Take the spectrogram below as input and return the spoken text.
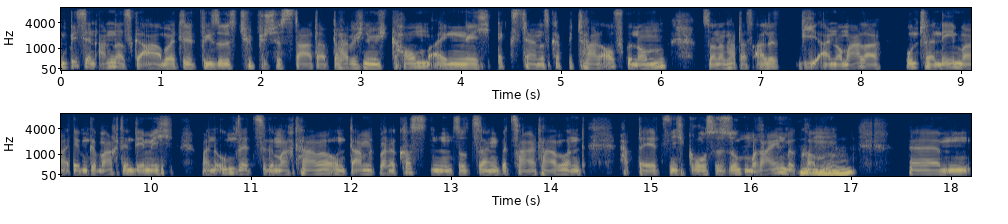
ein bisschen anders gearbeitet wie so das typische Startup. Da habe ich nämlich kaum eigentlich externes Kapital aufgenommen, sondern habe das alles wie ein normaler Unternehmer eben gemacht, indem ich meine Umsätze gemacht habe und damit meine Kosten sozusagen bezahlt habe und habe da jetzt nicht große Summen reinbekommen. Mhm. Ähm,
